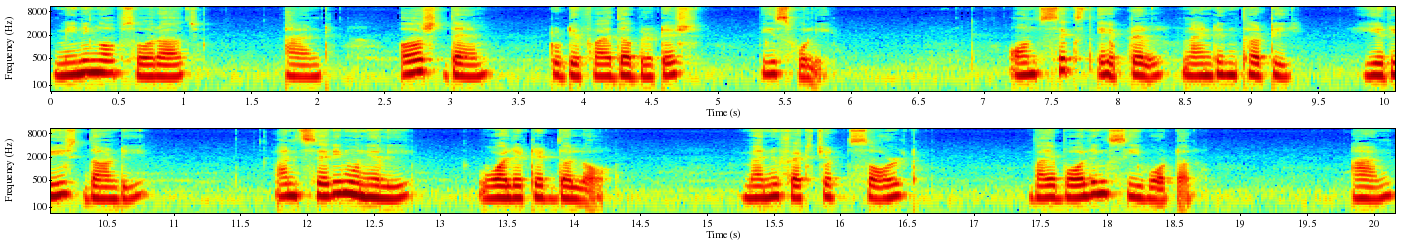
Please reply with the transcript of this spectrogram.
meaning of Swaraj and urged them to defy the British peacefully. On 6th April 1930, he reached Dandi and ceremonially violated the law, manufactured salt by boiling sea water, and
